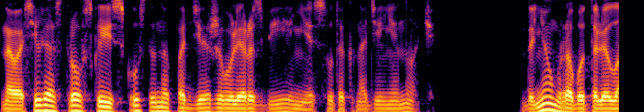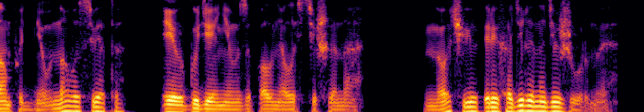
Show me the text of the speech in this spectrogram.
на Василия Островской искусственно поддерживали разбиение суток на день и ночь. Днем работали лампы дневного света, их гудением заполнялась тишина. Ночью переходили на дежурные,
